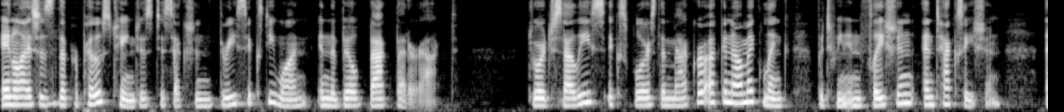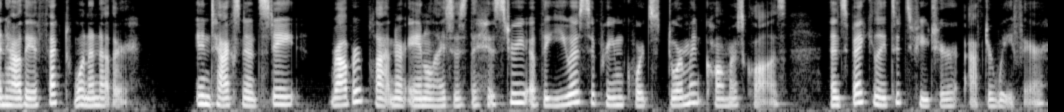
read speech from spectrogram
analyzes the proposed changes to Section 361 in the Build Back Better Act. George Salis explores the macroeconomic link between inflation and taxation and how they affect one another. In Tax Note State, Robert Plattner analyzes the history of the U.S. Supreme Court's Dormant Commerce Clause and speculates its future after Wayfair.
